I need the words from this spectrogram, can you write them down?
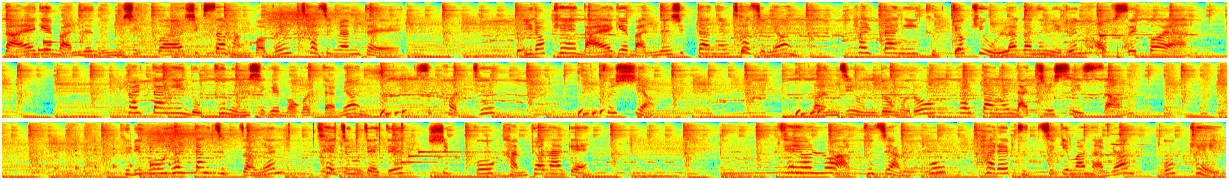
나에게 맞는 음식과 식사 방법을 찾으면 돼. 이렇게 나에게 맞는 식단을 찾으면 혈당이 급격히 올라가는 일은 없을 거야. 혈당이 높은 음식을 먹었다면 스쿼트, 푸시업, 런지 운동으로 혈당을 낮출 수 있어. 그리고 혈당 측정은 체중 재 듯 쉽고 간편하게. 체열로 아프지 않고 팔에 붙이기만 하면 오케이.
